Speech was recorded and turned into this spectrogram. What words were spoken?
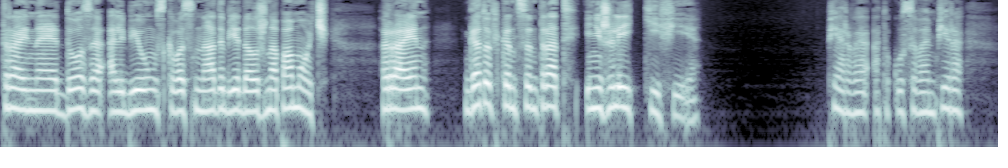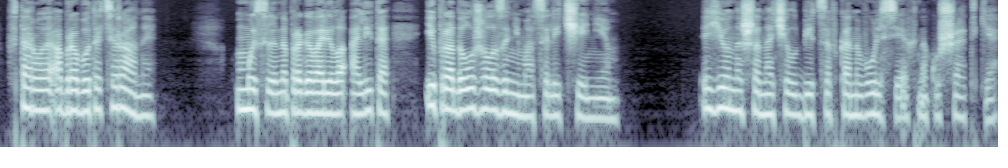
«Тройная доза альбиумского снадобья должна помочь. Райан, готовь концентрат и не жалей кифии». Первое от укуса вампира, второе — обработать раны. Мысленно проговорила Алита и продолжила заниматься лечением. Юноша начал биться в конвульсиях на кушетке.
